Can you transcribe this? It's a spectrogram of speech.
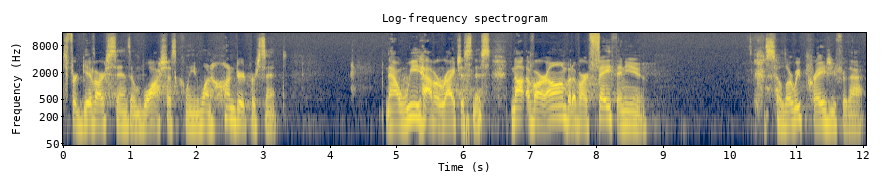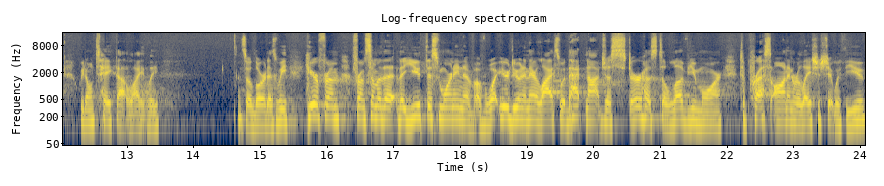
to forgive our sins and wash us clean 100%. Now we have a righteousness, not of our own, but of our faith in you. So, Lord, we praise you for that. We don't take that lightly. And so, Lord, as we hear from, from some of the, the youth this morning of, of what you're doing in their lives, would that not just stir us to love you more, to press on in relationship with you,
